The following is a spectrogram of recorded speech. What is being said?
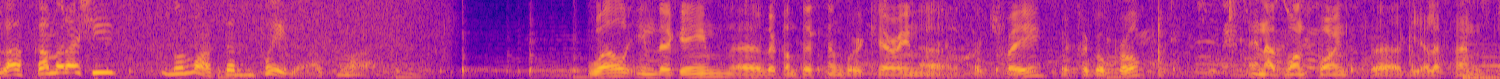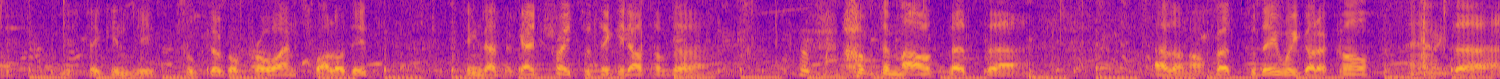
las camera și normal, sar după ele. Acum, Well, in the game, uh, the contestants were carrying a, a tray with a GoPro, and at one point, uh, the elephant mistakenly took the GoPro and swallowed it. I think that the guy tried to take it out of the of the mouth, but uh, I don't know. But today we got a call, and uh,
